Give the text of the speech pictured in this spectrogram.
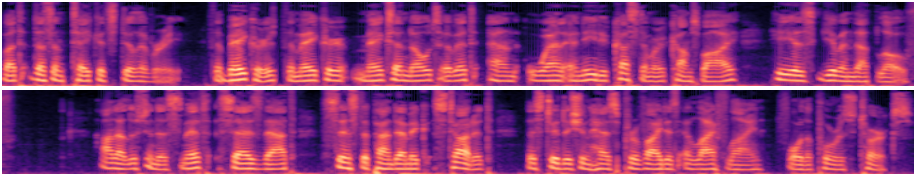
but doesn't take its delivery. The baker, the maker, makes a note of it and when a needy customer comes by, he is given that loaf. Hannah Lucinda Smith says that since the pandemic started, This tradition has provided a lifeline for the poorest Turks.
